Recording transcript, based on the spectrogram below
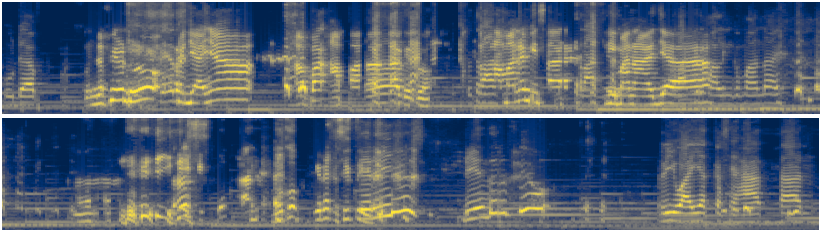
Udah interview dulu kerjanya apa apa uh, gitu. Amannya bisa di mana aja. Paling ke mana ya? Terus gue kok kira ke situ. Ya? Serius di interview riwayat kesehatan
